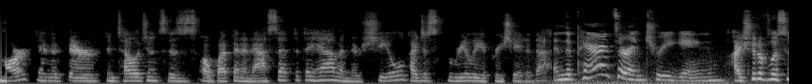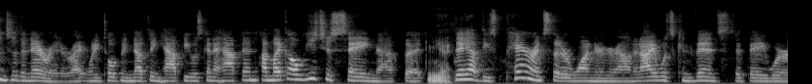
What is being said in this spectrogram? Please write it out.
smart and that their intelligence is a weapon and asset that they have and their shield, I just really appreciated that. And the parents are intriguing. I should have listened to the narrator, right? When he told me nothing happy was going to happen. I'm like, oh, he's just saying that. But Yeah. they have these parents that are wandering around, and I was convinced that they were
